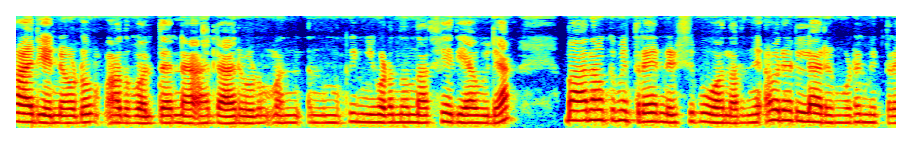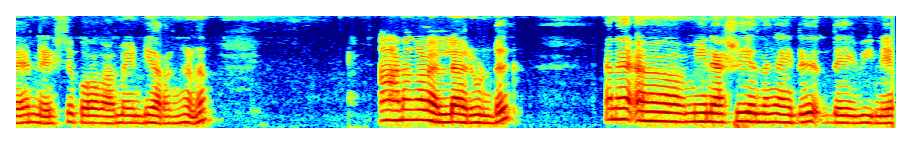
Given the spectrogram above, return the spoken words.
ആര്യനോടും അതുപോലെ തന്നെ എല്ലാവരോടും നമുക്ക് ഇനി ഇവിടെ നിന്നാൽ ശരിയാവില്ല. ബാ നമുക്ക് മിത്രയെ അന്വേഷിച്ച് പോകാമെന്ന് പറഞ്ഞ് അവരെല്ലാവരും കൂടെ മിത്രയെ അന്വേഷിച്ച് പോകാൻ വേണ്ടി ഇറങ്ങണം. ആണുങ്ങളെല്ലാവരും ഉണ്ട് അങ്ങനെ മീനാക്ഷി ചെന്ന് കഴിഞ്ഞിട്ട് ദേവീനെ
